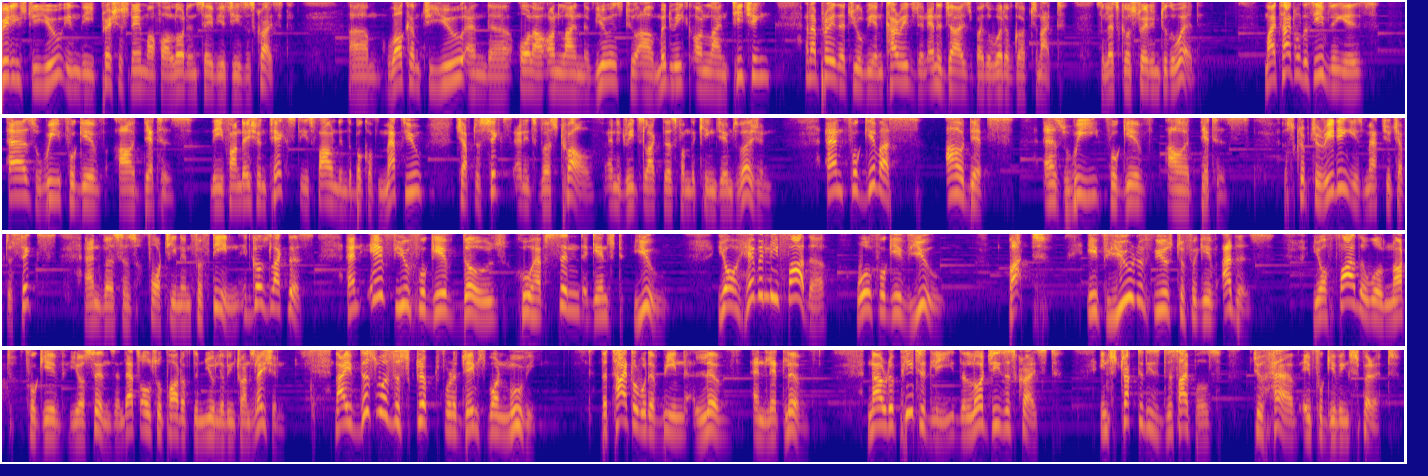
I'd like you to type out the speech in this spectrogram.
Greetings to you in the precious name of our Lord and Savior Jesus Christ. Um, welcome to you and uh, all our online viewers to our midweek online teaching. And I pray that you'll be encouraged and energized by the Word of God tonight. So let's go straight into the Word. My title this evening is As We Forgive Our Debtors. The foundation text is found in the book of Matthew, chapter 6, and it's verse 12. And it reads like this from the King James Version And forgive us our debts as we forgive our debtors. The scripture reading is Matthew chapter 6 and verses 14 and 15. It goes like this And if you forgive those who have sinned against you, your heavenly Father will forgive you. But if you refuse to forgive others, your Father will not forgive your sins. And that's also part of the New Living Translation. Now, if this was the script for a James Bond movie, the title would have been Live and Let Live. Now, repeatedly, the Lord Jesus Christ instructed his disciples to have a forgiving spirit.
